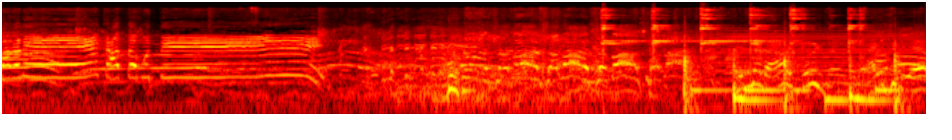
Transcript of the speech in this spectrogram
மகனே காத்தமுத்தி! சபா சபா சபா சபா என்னடா? அடிச்சிட்டியா?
